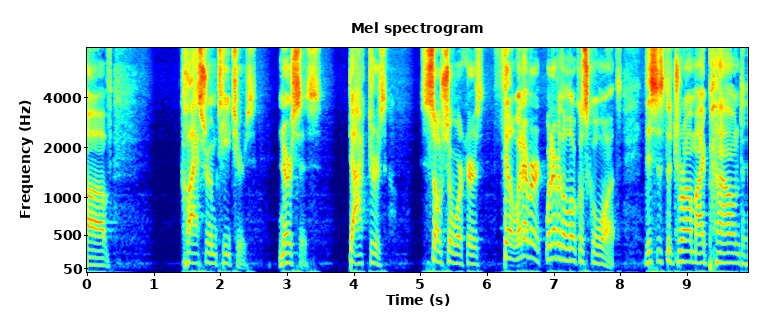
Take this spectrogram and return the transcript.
of classroom teachers, nurses, doctors, social workers, fill whatever whatever the local school wants. This is the drum I pound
